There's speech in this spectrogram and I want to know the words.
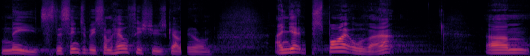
needs. There seem to be some health issues going on. And yet, despite all that, um,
